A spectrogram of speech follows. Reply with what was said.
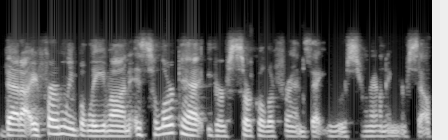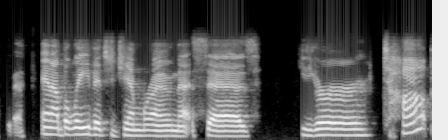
that I firmly believe on is to look at your circle of friends that you are surrounding yourself with. And I believe it's Jim Rohn that says your top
